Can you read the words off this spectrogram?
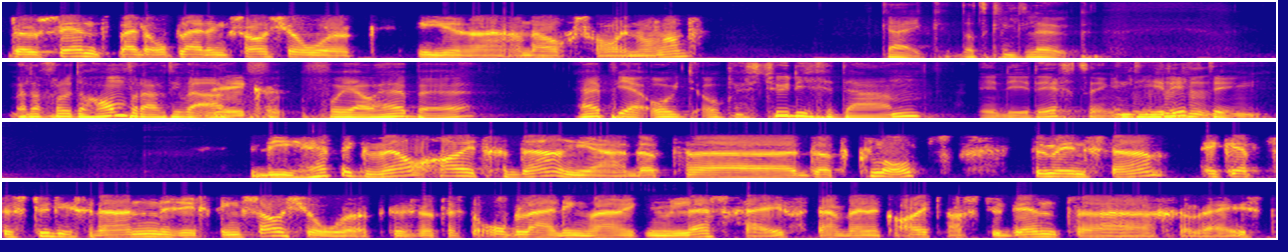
docent bij de opleiding Social Work hier eh, aan de Hogeschool in Holland. Kijk, dat klinkt leuk. Maar de grote hamvraag die we eigenlijk voor jou hebben... Heb jij ooit ook een studie gedaan In die richting. in die richting? Die heb ik wel ooit gedaan, ja. Dat, eh, dat klopt. Tenminste, ik heb de studie gedaan in de richting social work. Dus dat is de opleiding waar ik nu les geef. Daar ben ik ooit als student eh, geweest.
